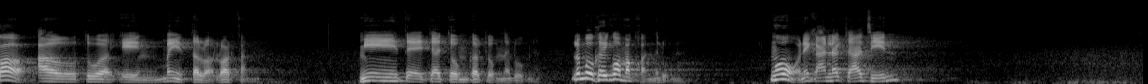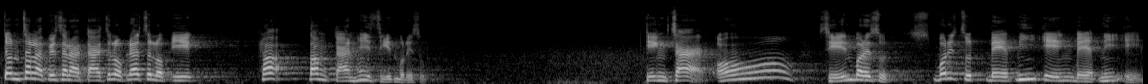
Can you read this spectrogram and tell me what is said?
ก็เอาตัวเองไม่ตลอดรอดฟังมีแต่จะจมก็จมนะลูกนะแล้วมื่อเคยโง่มาก่อนนะลูกนะโง่ในการรักษาศีลจนสลัดเป็นสลัดตายสลบแล้วสลบอีก เพราะต้องการให้ศีลบริสุทธิ์ จริงทราบอ๋อศีลบริสุทธิ์ บริสุทธิ์แบบนี้เองแบบนี้เอง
